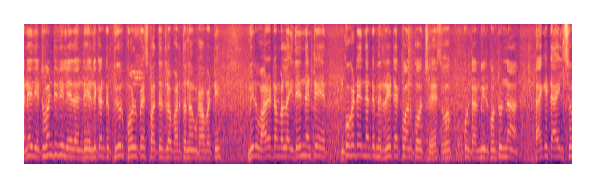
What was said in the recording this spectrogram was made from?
అనేది ఎటువంటిది లేదండి. ఎందుకంటే ప్యూర్ కోల్డ్ ప్రెస్ పద్ధతిలో పడుతున్నాం కాబట్టి మీరు వాడటం వల్ల ఇదేంటంటే ఇంకొకటి ఏంటంటే మీరు రేట్ ఎక్కువ అనుకోవచ్చు. ఎస్, మీరు కొంటున్న ప్యాకెట్ ఆయిల్స్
